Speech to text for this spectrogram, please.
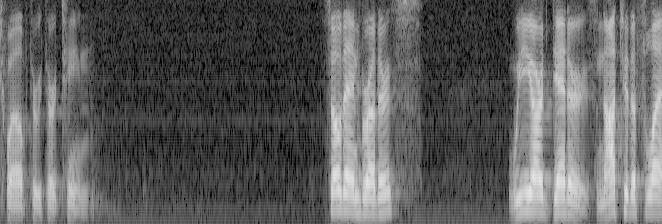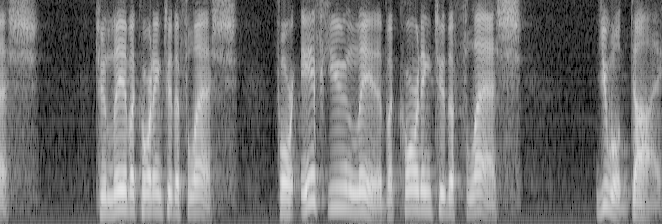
12 through 13. So then, brothers, we are debtors, not to the flesh, to live according to the flesh. For if you live according to the flesh, you will die.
